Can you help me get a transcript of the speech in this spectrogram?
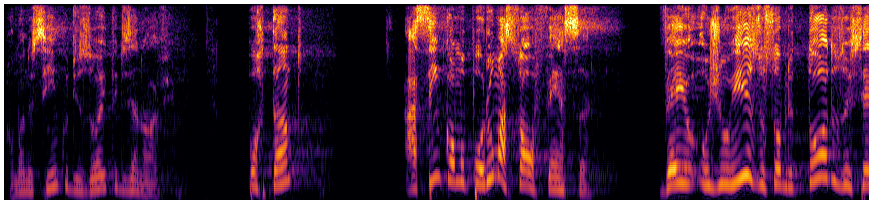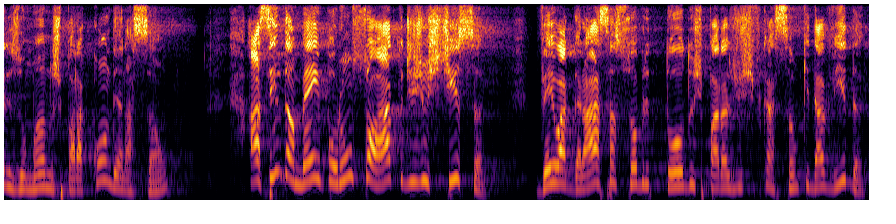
Romanos 5, 18 e 19. Portanto, assim como por uma só ofensa veio o juízo sobre todos os seres humanos para condenação, assim também por um só ato de justiça veio a graça sobre todos para a justificação que dá vida.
